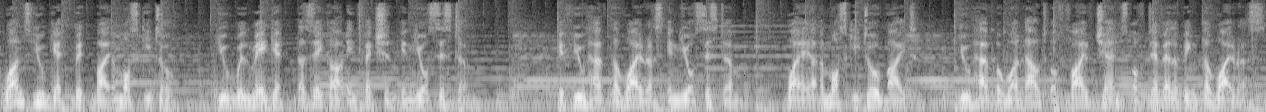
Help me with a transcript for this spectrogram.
Once you get bit by a mosquito, you will may get the Zika infection in your system. If you have the virus in your system, via a mosquito bite, you have a 1 out of 5 chance of developing the virus.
